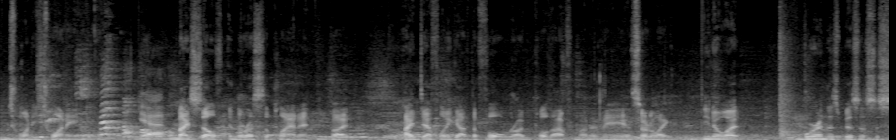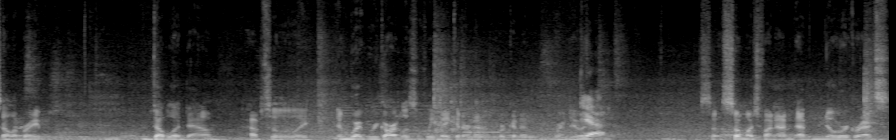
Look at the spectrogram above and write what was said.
in 2020. Yeah. Myself and the rest of the planet, but I definitely got the full rug pulled out from under me. It's sort of like, you know what? We're in this business to celebrate, doubling down, absolutely. And regardless if we make it or not, we're gonna we're gonna do it. Yeah. So so much fun. I'm, I have no regrets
